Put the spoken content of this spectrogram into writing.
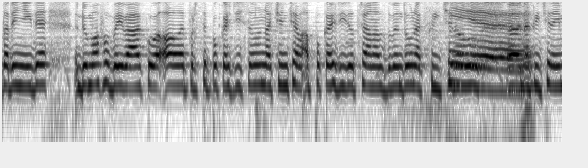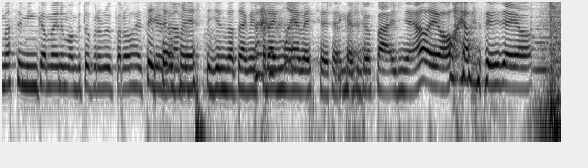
tady někde doma v obejváku, ale prostě po každý se ho načenčám a po každý to třeba nazdobím tou naklíčenou, yeah. naklíčenýma semínkama, jenom aby to opravdu vypadalo hezky. Teď se úplně to... stydím za to, jak vypadají moje večeře, každopádně, ale jo, já myslím, že jo.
